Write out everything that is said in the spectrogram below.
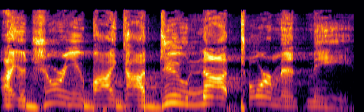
I adjure you by God, do not torment me.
